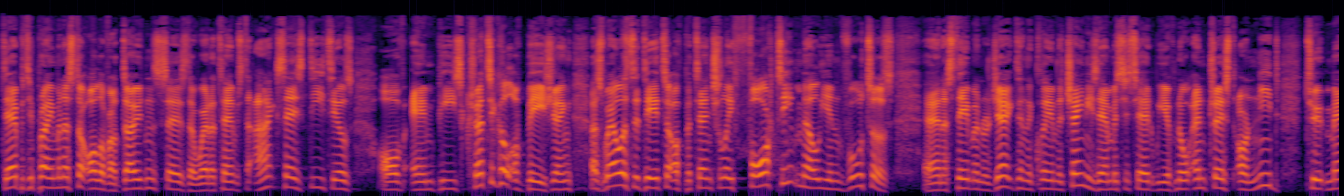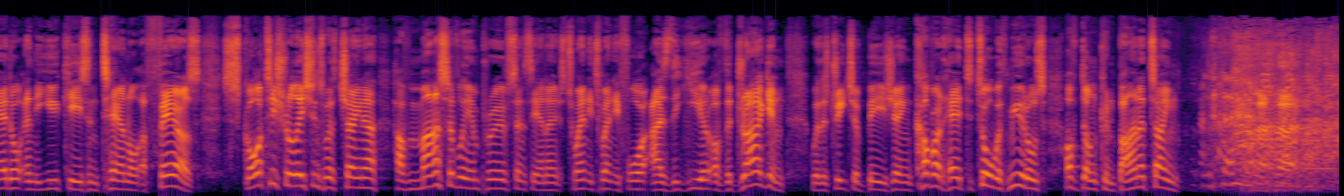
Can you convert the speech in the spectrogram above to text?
Deputy Prime Minister Oliver Dowden says there were attempts to access details of MPs critical of Beijing, as well as the data of potentially 40 million voters. In a statement rejecting the claim, the Chinese embassy said, We have no interest or need to meddle in the UK's internal affairs. Scottish relations with China have massively improved since they announced 2024 as the year of the dragon, with the streets of Beijing covered head to toe with murals of Duncan Bannatyne.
